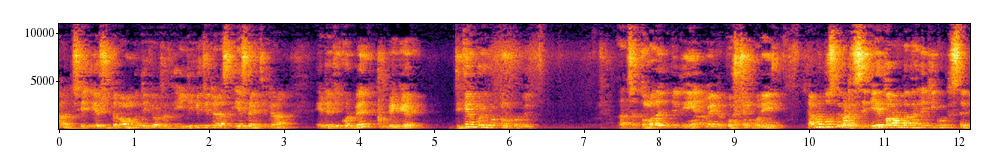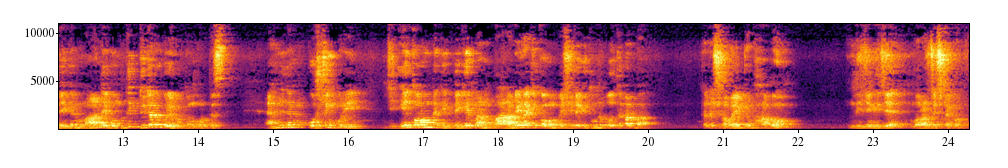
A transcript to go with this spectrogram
আর হচ্ছে এর সাথে লম্ব দিকে, অর্থাৎ এই দিকে যেটা আছে এ sin থিটা এটা কি করবে? বেগের দিকের পরিবর্তন করবে। আচ্ছা তোমাদের যদি আমি একটা কোশ্চেন করি আমরা বুঝতে পারতেছি এই তরণটা তাহলে কি করতেছে? বেগের মান এবং দিক দুইটারও পরিবর্তন করতেছে। এখন যদি আমরা কোশ্চেন করি যে এই তরণটাকে বেগের মান বাড়াবে নাকি কমাবে, সেটা কি তোমরা বলতে পারবা? তাহলে সবাই একটু ভাবো। নিজে নিজে বলার চেষ্টা করো।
